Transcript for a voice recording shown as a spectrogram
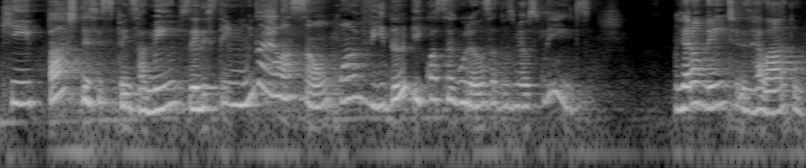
que parte desses pensamentos eles têm muita relação com a vida e com a segurança dos meus clientes. Geralmente eles relatam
